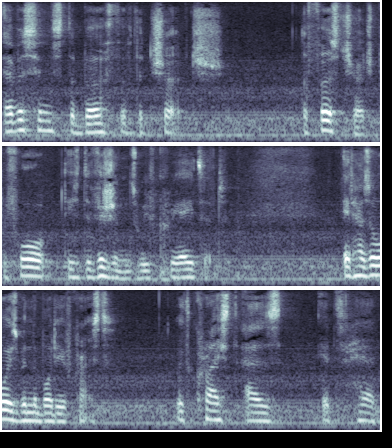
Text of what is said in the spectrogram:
ever since the birth of the church, the first church, before these divisions we've created, it has always been the body of Christ, with Christ as its head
